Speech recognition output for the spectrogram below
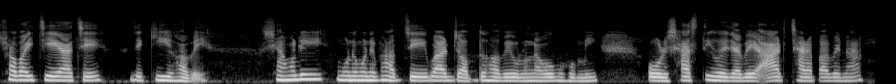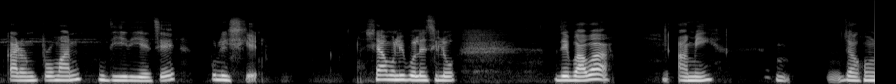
সবাই চেয়ে আছে যে কি হবে। শ্যামলী মনে মনে ভাবছে, এবার জব্দ হবে অরুণাব ভূমি ওর শাস্তি হয়ে যাবে, আর ছাড়া পাবে না। কারণ প্রমাণ দিয়ে দিয়েছে পুলিশকে। শ্যামলী বলেছিল যে, বাবা, আমি যখন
